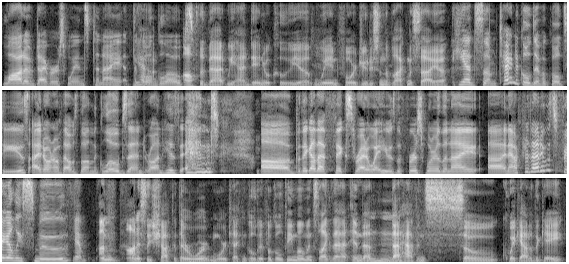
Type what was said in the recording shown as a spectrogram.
lot of diverse wins tonight at the Yeah. Golden Globes. Off the bat, we had Daniel Kaluuya win for Judas and the Black Messiah. He had some technical difficulties. I don't know if that was on the Globes end or on his end. Um, but they got that fixed right away. He was the first winner of the night. Uh, and after that, it was fairly smooth. Yeah, I'm honestly shocked that there weren't more technical difficulty moments like that, and that Mm-hmm. that happened so quick out of the gate.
